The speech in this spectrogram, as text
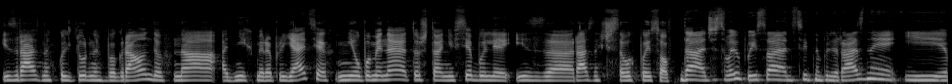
из разных культурных бэкграундов на одних мероприятиях, не упоминая то, что они все были из э, разных часовых поясов. Да, часовые пояса действительно были разные, и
